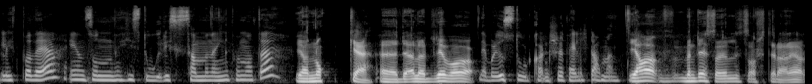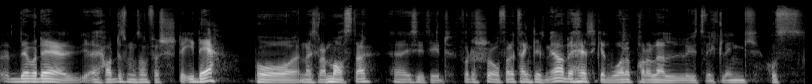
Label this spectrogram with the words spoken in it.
litt på det i en sånn historisk sammenheng, på en måte? Ja, noe. eh, Det, eller det var Det blir jo stort kanskje felt, da, men Ja, men det som er litt artig der, det var det jeg hadde som en sånn første idé på, når jeg skrev master eh, i sin tid. For å se, for jeg tenkte liksom, ja, det har sikkert vært parallell utvikling hos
